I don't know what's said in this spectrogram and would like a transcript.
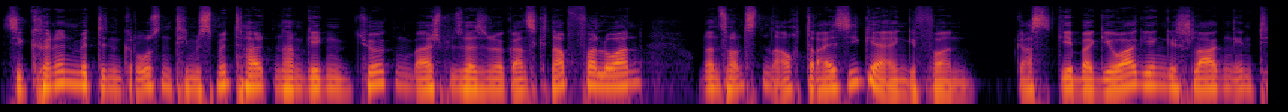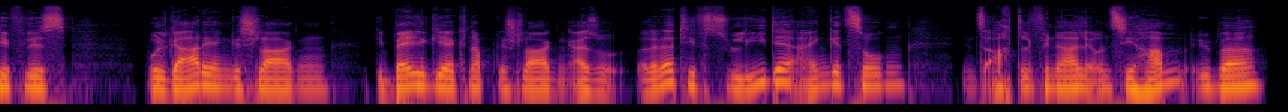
Sie können mit den großen Teams mithalten, haben gegen die Türken beispielsweise nur ganz knapp verloren und ansonsten auch drei Siege eingefahren. Gastgeber Georgien geschlagen in Tiflis, Bulgarien geschlagen, die Belgier knapp geschlagen, also relativ solide eingezogen ins Achtelfinale und sie haben über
